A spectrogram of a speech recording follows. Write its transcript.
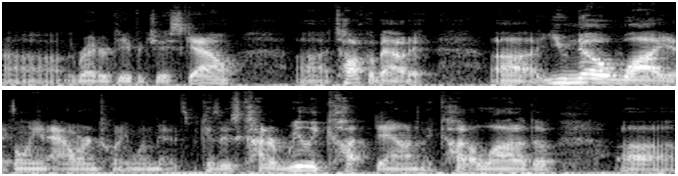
uh, the writer David J. Schow uh, talk about it, uh, you know why it's only an hour and 21 minutes because it was kind of really cut down and they cut a lot of the uh,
